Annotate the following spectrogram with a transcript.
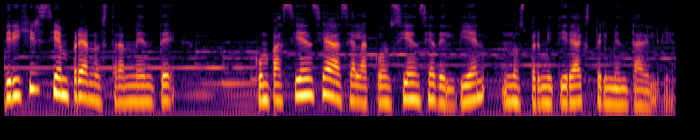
Dirigir siempre a nuestra mente con paciencia hacia la conciencia del bien nos permitirá experimentar el bien.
